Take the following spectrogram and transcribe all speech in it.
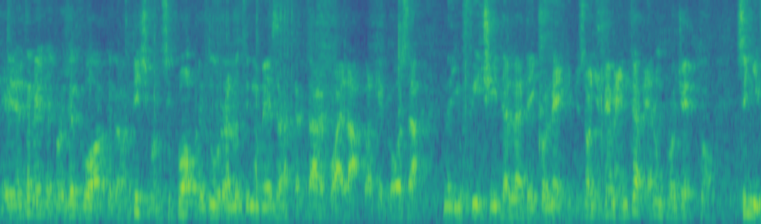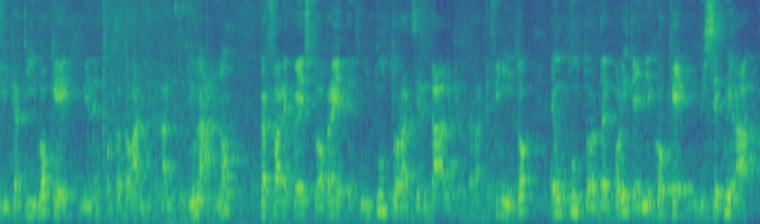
Evidentemente il project work, ve lo anticipo, non si può ridurre all'ultimo mese a raccattare qua e là qualche cosa negli uffici del, dei colleghi. Bisogna ovviamente avere un progetto significativo che viene portato avanti nell'ambito di un anno per fare questo avrete un tutor aziendale che verrà definito e un tutor del Politecnico che vi seguirà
